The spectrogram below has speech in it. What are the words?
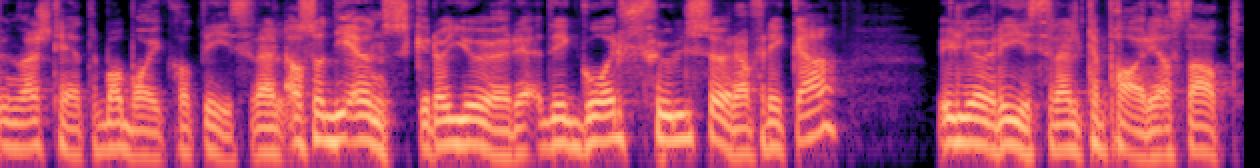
universiteter må boikotte Israel. Altså, de ønsker å gjøre De går full Sør-Afrika, vil gjøre Israel til pariastat.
